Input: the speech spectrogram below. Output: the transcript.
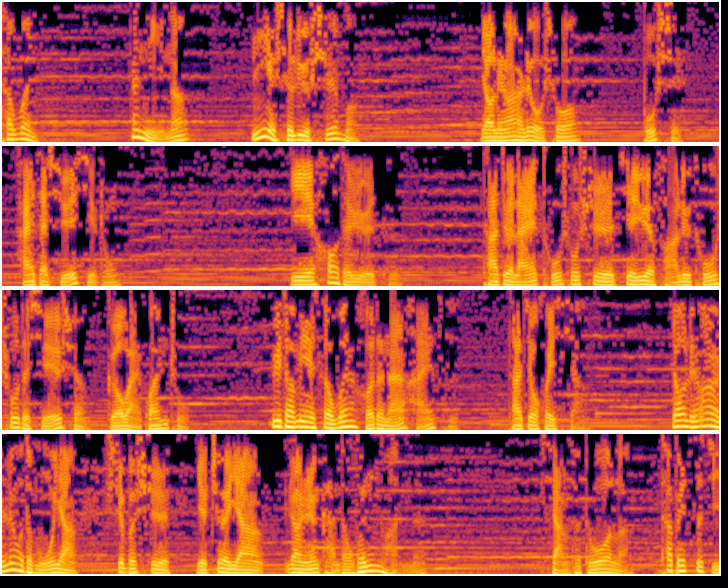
他问：“那你呢？你也是律师吗？”幺零二六说：“不是，还在学习中。以后的日子。”他对来图书室借阅法律图书的学生格外关注，遇到面色温和的男孩子，他就会想：幺零二六的模样是不是也这样让人感到温暖呢？想的多了，他被自己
